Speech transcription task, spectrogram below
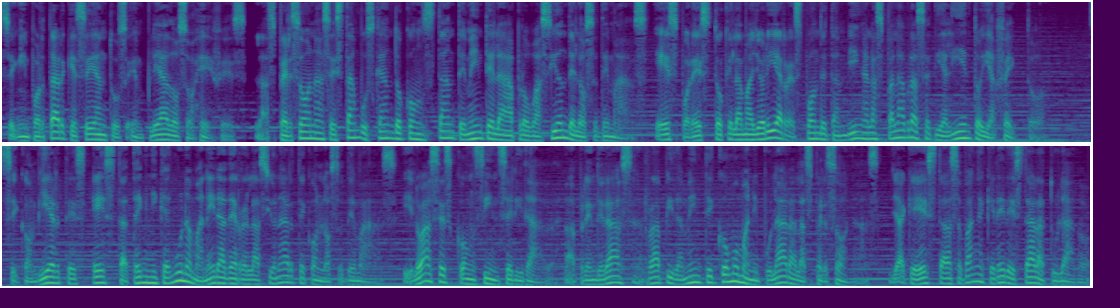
sin importar que sean tus empleados o jefes. Las personas están buscando constantemente la aprobación de los demás. Es por esto que la mayoría responde también a las palabras de aliento y afecto. Si conviertes esta técnica en una manera de relacionarte con los demás y lo haces con sinceridad, aprenderás rápidamente cómo manipular a las personas, ya que éstas van a querer estar a tu lado.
